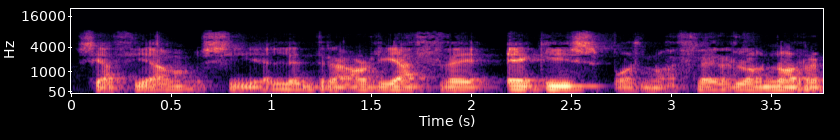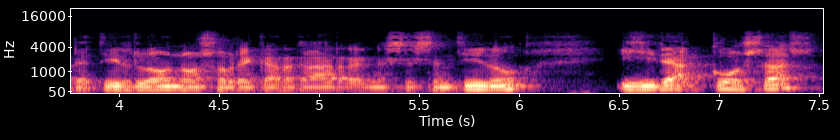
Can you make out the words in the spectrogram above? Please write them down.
si, hacía, si el entrenador ya hace X, pues no hacerlo, no repetirlo, no sobrecargar en ese sentido, ir a cosas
